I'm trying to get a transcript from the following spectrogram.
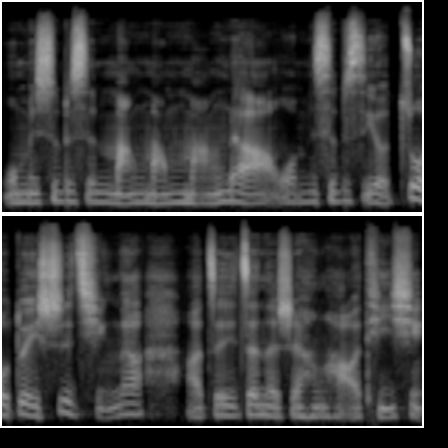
我们是不是忙忙忙的啊？我们是不是有做对事情呢？啊，这真的是很好的提醒。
